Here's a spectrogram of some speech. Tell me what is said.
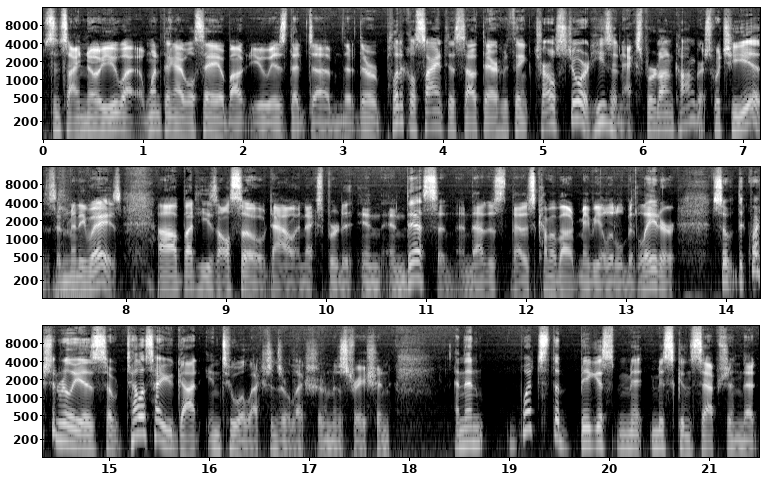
since I know you, uh, one thing I will say about you is that uh, there, there are political scientists out there who think Charles Stewart, he's an expert on Congress, which he is in many ways, uh, but he's also now an expert in, in this, and, and that is that has come about maybe a little bit later. So the question really is: so tell us how you got into elections or election administration, and then what's the biggest mi- misconception that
